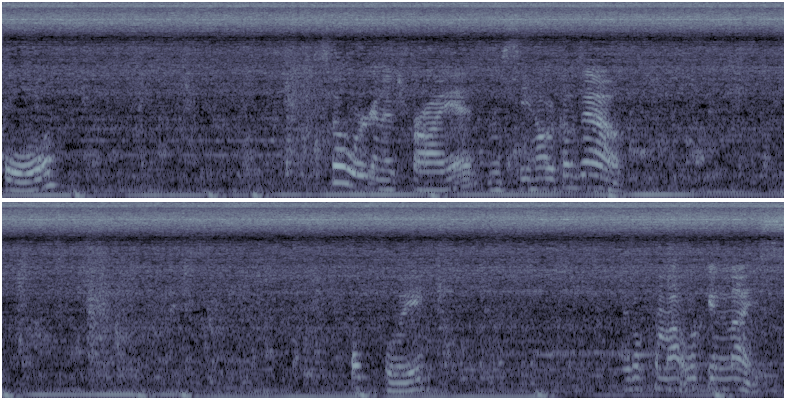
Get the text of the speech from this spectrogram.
cool. So we're going to try it and see how it comes out. Hopefully it'll come out looking nice.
